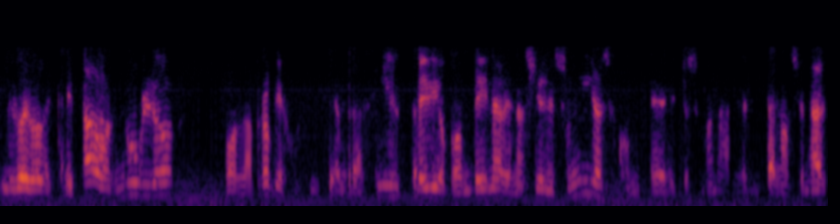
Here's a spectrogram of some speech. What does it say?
luego decretado nulo por la propia justicia en Brasil, previo condena de Naciones Unidas, el Comité de Derechos Humanos a nivel internacional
